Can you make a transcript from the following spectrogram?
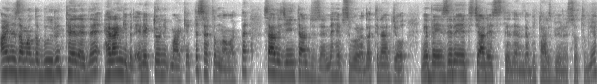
Aynı zamanda bu ürün TR'de herhangi bir elektronik markette satılmamakta. Sadece internet üzerinde hepsi burada Trendyol ve benzeri e-ticaret sitelerinde bu tarz bir ürün satılıyor.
